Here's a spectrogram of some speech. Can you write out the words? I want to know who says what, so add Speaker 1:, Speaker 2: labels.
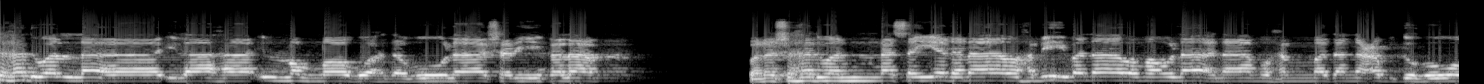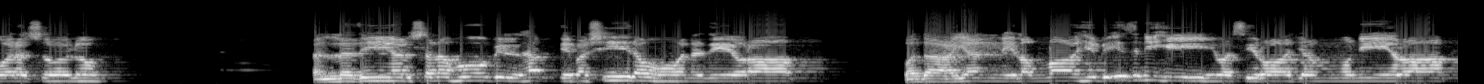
Speaker 1: ونشهد أن لا إله إلا الله وحده لا شريك له ونشهد أن سيدنا وحبيبنا ومولانا محمدا عبده ورسوله الذي أرسله بالحق بشيرا ونذيرا وداعيا إلى الله بإذنه وسراجا منيرا.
